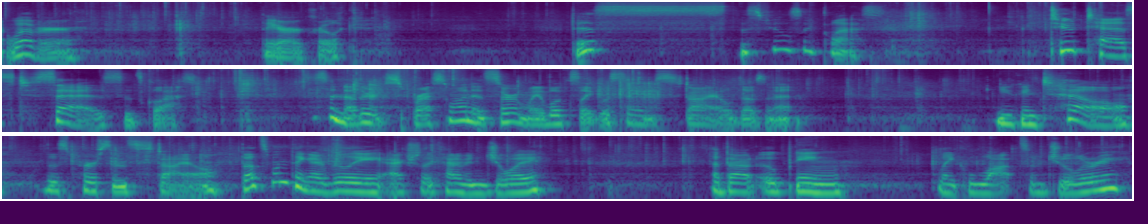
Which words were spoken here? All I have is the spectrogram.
However, they are acrylic. This, this feels like glass. To test says it's glass. Is this another express one? It certainly looks like the same style, doesn't it? You can tell this person's style. That's one thing I really actually kind of enjoy about opening like lots of jewelry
